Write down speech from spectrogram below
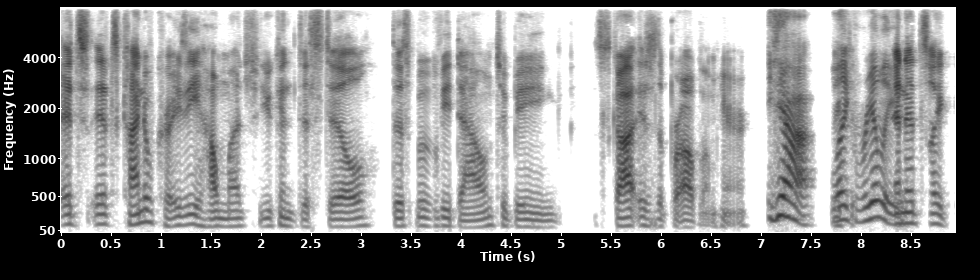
It's it's kind of crazy how much you can distill this movie down to being Scott is the problem here. Yeah, like Like, really. And it's like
